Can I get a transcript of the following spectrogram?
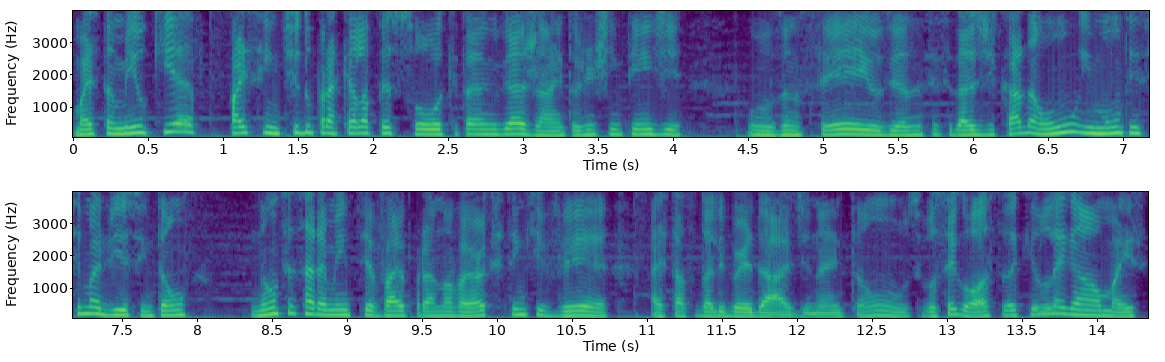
mas também o que é, faz sentido para aquela pessoa que está indo viajar. Então a gente entende os anseios e as necessidades de cada um e monta em cima disso. Então não necessariamente você vai para Nova York, você tem que ver a Estátua da Liberdade, né? Então, se você gosta daquilo, legal, mas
